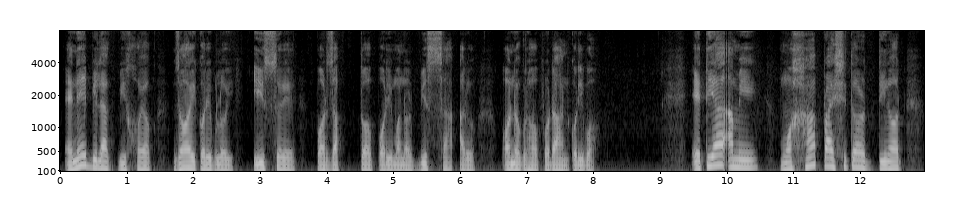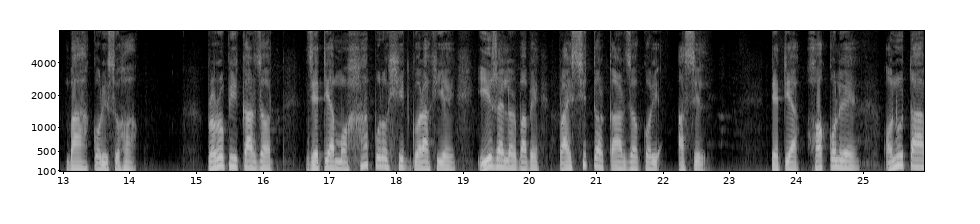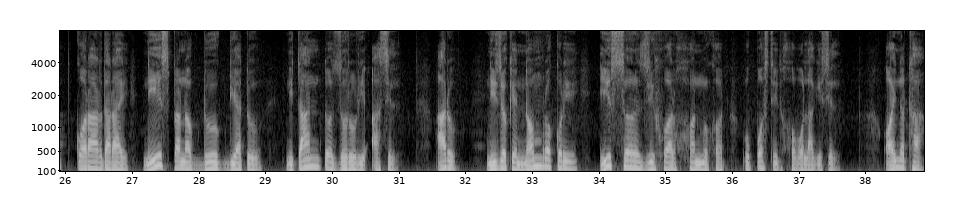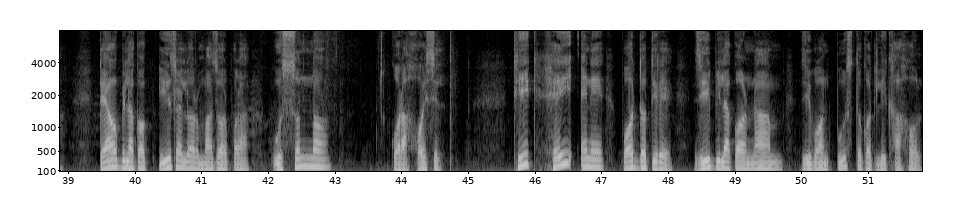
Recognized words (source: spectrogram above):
এনেবিলাক বিষয়ক জয় কৰিবলৈ ঈশ্বৰে পৰ্যাপ্ত পৰিমাণৰ বিশ্বাস আৰু অনুগ্ৰহ প্ৰদান কৰিব। এতিয়া আমি মহাপ্ৰাচিতৰ দিনত বাস কৰিছোঁ হওক। প্ৰৰূপী কাৰ্যত যেতিয়া মহাপুৰোহিতগৰাকীয়ে ইজৰাইলৰ বাবে প্ৰায়চিত্ৰৰ কাৰ্য কৰি আছিল তেতিয়া সকলোৱে অনুতাপ কৰাৰ দ্বাৰাই নিজ প্ৰাণক দুখ দিয়াটো নিতান্ত জৰুৰী আছিল আৰু নিজকে নম্ৰ কৰি ঈশ্বৰ যীশুৱাৰ সন্মুখত উপস্থিত হ'ব লাগিছিল। অন্যথা তেওঁবিলাকক ইজৰাইলৰ মাজৰ পৰা উচ্ছন্ন কৰা হৈছিল। ঠিক সেই এনে পদ্ধতিৰে যিবিলাকৰ নাম জীৱন পুস্তকত লিখা হ'ল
